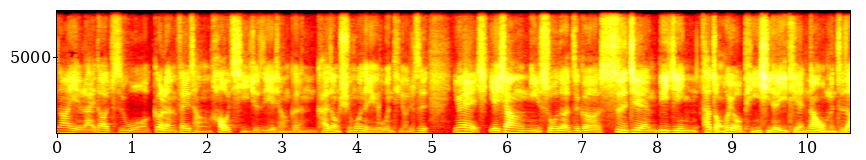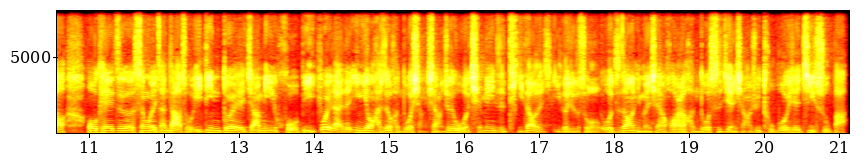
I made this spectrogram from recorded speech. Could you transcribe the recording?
那也来到就是我个人非常好奇，就是也想跟凯总询问的一个问题哦，就是因为也像你说的这个事件，毕竟它总会有平息的一天。那我们知道，OK，这个身为詹大所，一定对加密货币未来的应用还是有很多想象。就是我前面一直提到的一个，就是说我知道你们现在花了很多时间，想要去突破一些技术，把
